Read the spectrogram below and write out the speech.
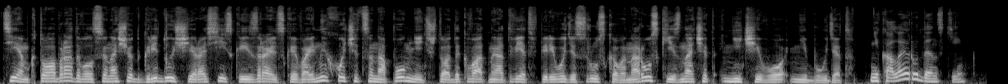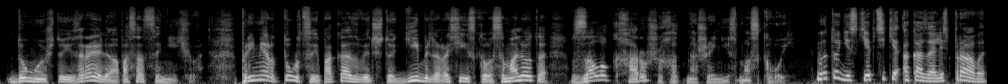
Тем, кто обрадовался насчет грядущей российско-израильской войны, хочется напомнить, что адекватный ответ в переводе с русского на русский значит «ничего не будет». Николай Руденский. Думаю, что Израилю опасаться нечего. Пример Турции показывает, что гибель российского самолета – залог хороших отношений с Москвой. В итоге скептики оказались правы.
